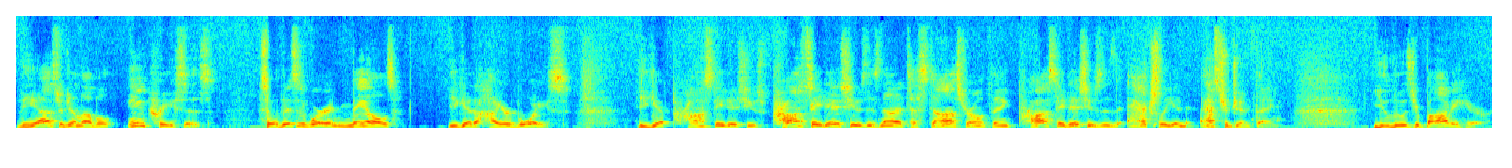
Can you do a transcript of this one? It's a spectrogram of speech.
the estrogen level increases. So this is where in males, you get a higher voice. You get prostate issues. Prostate issues is not a testosterone thing. Prostate issues is actually an estrogen thing. You lose your body hair.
